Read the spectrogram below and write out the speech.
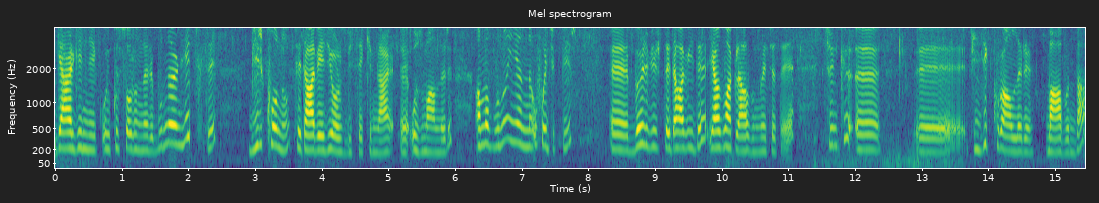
gerginlik, uyku sorunları bunların hepsi bir konu tedavi ediyoruz biz hekimler, e, uzmanları. Ama bunun yanına ufacık bir e, böyle bir tedaviyi de yazmak lazım reçeteye. Çünkü e, e, fizik kuralları babında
